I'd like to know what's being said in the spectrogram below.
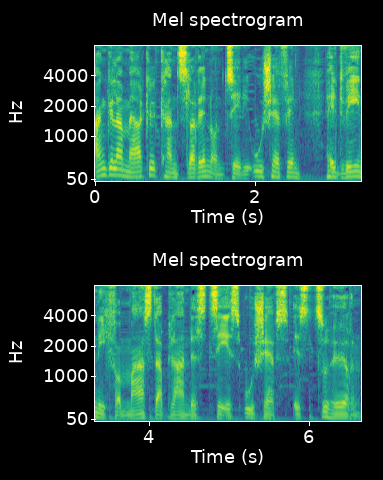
Angela Merkel, Kanzlerin und CDU-Chefin, hält wenig vom Masterplan des CSU-Chefs, ist zu hören.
